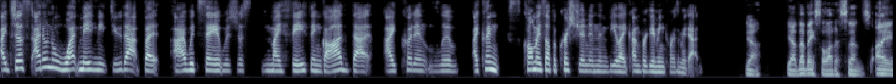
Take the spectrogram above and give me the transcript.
I just, I don't know what made me do that, but I would say it was just my faith in God that I couldn't live, I couldn't call myself a Christian and then be like unforgiving towards my dad. Yeah. Yeah. That makes a lot of sense. I,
